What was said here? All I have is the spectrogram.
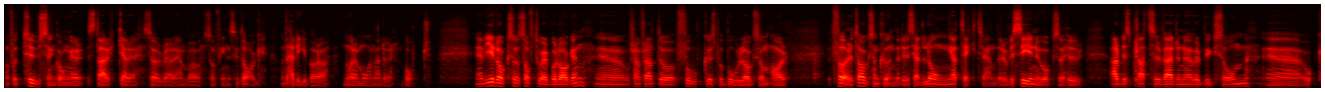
man får tusen gånger starkare servrar än vad som finns idag. Och det här ligger bara några månader bort. Eh, vi gillar också softwarebolagen eh, och framförallt då fokus på bolag som har företag som kunder, det vill säga långa techtrender. Och vi ser nu också hur arbetsplatser världen över byggs om eh, och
